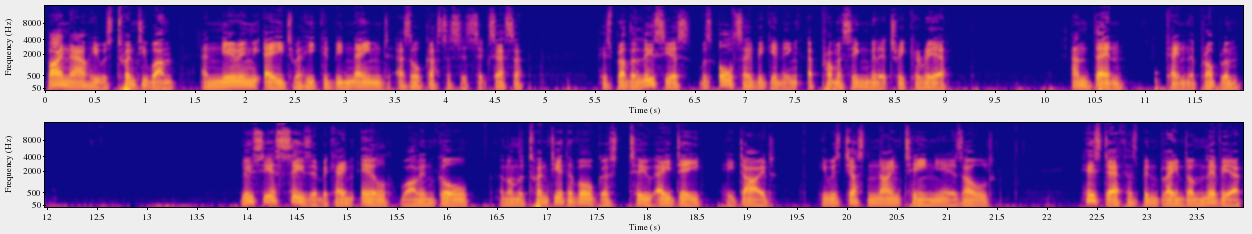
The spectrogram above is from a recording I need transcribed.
By now he was 21 and nearing the age where he could be named as Augustus's successor. His brother Lucius was also beginning a promising military career. And then came the problem. Lucius Caesar became ill while in Gaul, and on the 20th of August 2 AD he died. He was just 19 years old. His death has been blamed on Livia,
